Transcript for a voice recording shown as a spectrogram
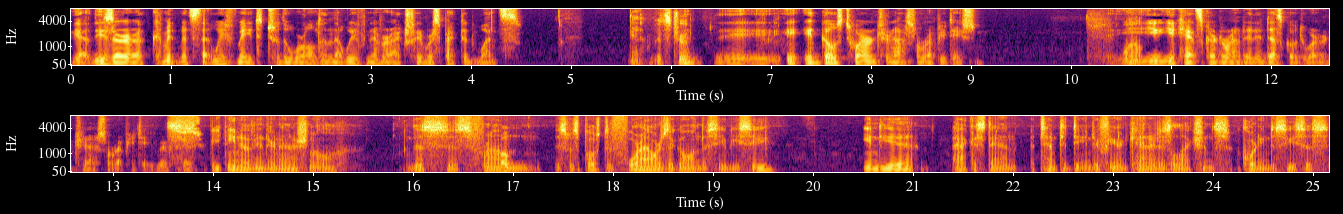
yeah, these are commitments that we've made to the world and that we've never actually respected once. Yeah, it's true. It, it, it goes to our international reputation. Well- you, you can't skirt around it. It does go to our international reputa- reputation. Speaking of international, this is from this was posted four hours ago on the CBC. India, Pakistan attempted to interfere in Canada's elections, according to CSIS.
